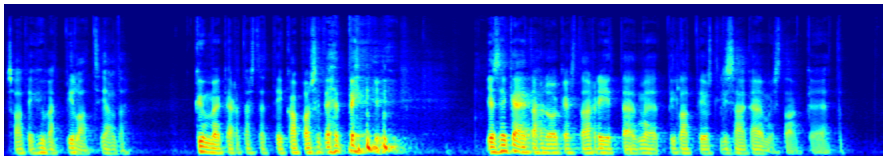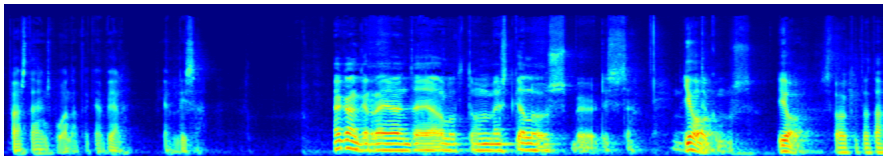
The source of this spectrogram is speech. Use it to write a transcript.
Saatiin hyvät tilat sieltä – kymmenkertaistettiin kapasiteetti. ja sekä ei tahdo oikeastaan riittää, että me tilattiin just lisää käymistankkeja, että päästään ensi vuonna tekemään vielä, vielä lisää. Ekan kerran join teidän ollut mun mielestä Gallowsbirdissä. Joo, joo, se onkin tota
